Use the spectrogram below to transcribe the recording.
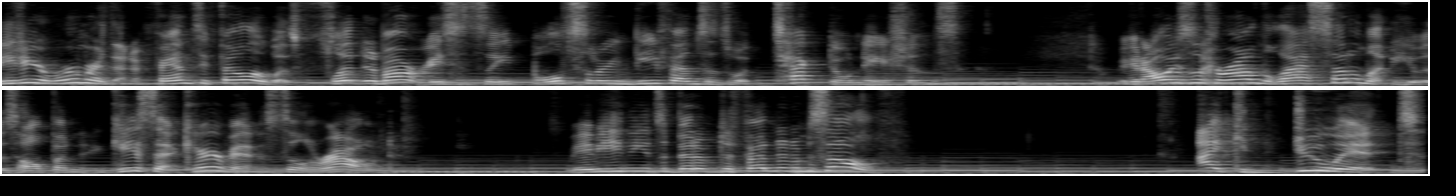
I did hear a rumor that a fancy fellow was flitting about recently, bolstering defenses with tech donations. We can always look around the last settlement he was helping, in case that caravan is still around. Maybe he needs a bit of defending himself. I can do it!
